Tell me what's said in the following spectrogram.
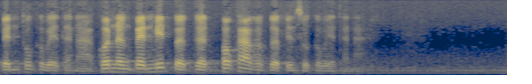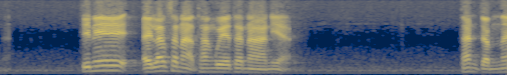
เป็นทุกขเวทนา คนหนึ่งเป็นมิตรเปิดเกิดพบข้าวก็เกิดเป็นสุขเวทนา ทีนี้ไอลักษณะทางเวทนาเนี่ยท่านจำแน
